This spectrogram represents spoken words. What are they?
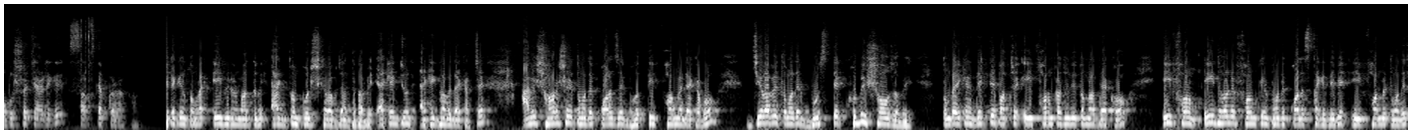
অবশ্যই চ্যানেলটিকে সাবস্ক্রাইব করে রাখো। সেটা কিন্তু তোমরা এই ভিডিওর মাধ্যমে একদম পরিষ্কারভাবে জানতে পারবে। এক একজন এক একভাবে দেখাচ্ছে। আমি সরাসরি তোমাদের কলেজে ভর্তি ফর্মে দেখাবো। যেভাবে তোমাদের বুঝতে খুবই সহজ হবে। তোমরা এখানে দেখতে পাচ্ছ, এই ফর্মটা যদি তোমরা দেখো, এই ফর্ম এই ধরনের ফর্ম কিন্তু তোমাদের কলেজ থেকে দেবে। এই ফর্মে তোমাদের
